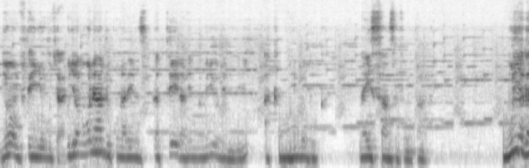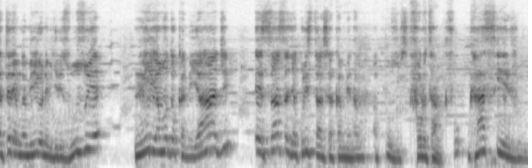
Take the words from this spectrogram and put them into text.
niyo bamufiteho inyungu cyane. Kugira ngo ubone haje ukuntu arenze gatera ahembwa miliyoni ebyiri akamuha imodoka. Na esanse fotanga buriya gatera ahembwa miliyoni ebyiri zuzuye n'iriya modoka ni iya haji esanse ajya kuri sitasiyo akamenamo akuzuza furu tank. Fu- hasi hejuru.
